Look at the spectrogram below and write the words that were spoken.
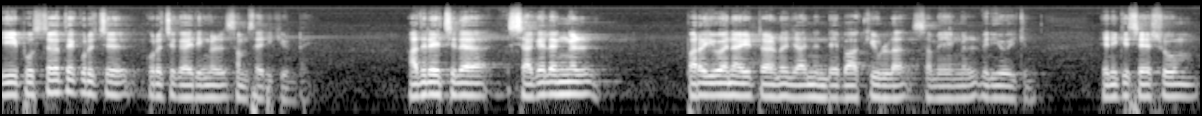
ഈ പുസ്തകത്തെക്കുറിച്ച് കുറച്ച് കാര്യങ്ങൾ സംസാരിക്കുകയുണ്ടായി. അതിലെ ചില ശകലങ്ങൾ പറയുവാനായിട്ടാണ് ഞാൻ എന്റെ ബാക്കിയുള്ള സമയങ്ങൾ വിനിയോഗിക്കുന്നത്. എനിക്ക് ശേഷവും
